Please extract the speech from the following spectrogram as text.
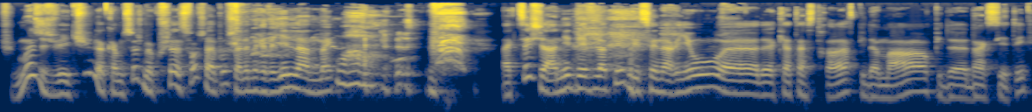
Puis moi, j'ai vécu, là, comme ça, je me couchais le soir, je savais pas si j'allais me réveiller le lendemain. Wow! Fait que, tu sais, j'en ai développé des scénarios euh, de catastrophe, puis de mort, puis d'anxiété.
